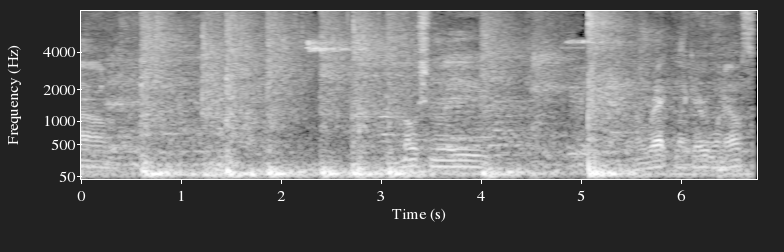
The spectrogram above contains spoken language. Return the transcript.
Um, emotionally wrecked like everyone else.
